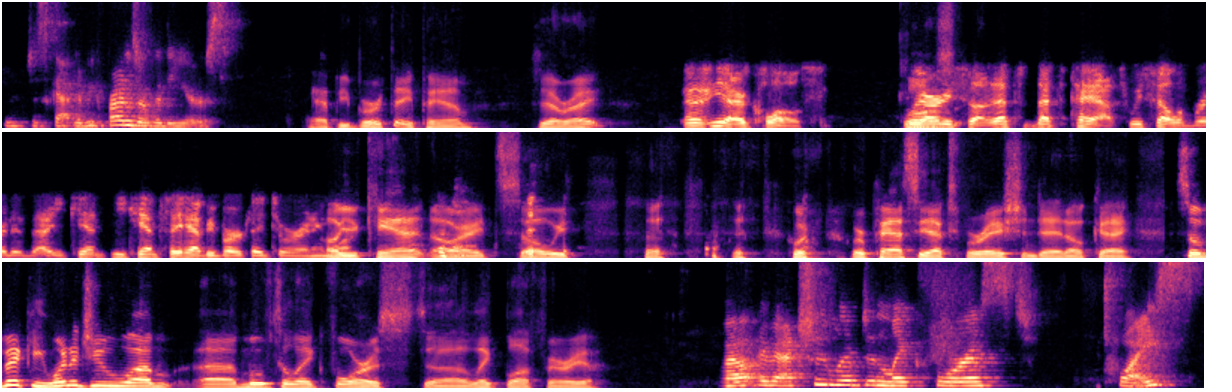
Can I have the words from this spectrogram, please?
we've just gotten to be friends over the years. Happy birthday, Pam. Is that right? Uh, yeah, close. Close. We already saw that's that's past. We celebrated that. You can't you can't say happy birthday to her anymore. Oh, you can't? All right. So we we're, we're past the expiration date. Okay. So Vicky, when did you um, uh, move to Lake Forest, uh, Lake Bluff area? Well, I've actually lived in Lake Forest twice.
